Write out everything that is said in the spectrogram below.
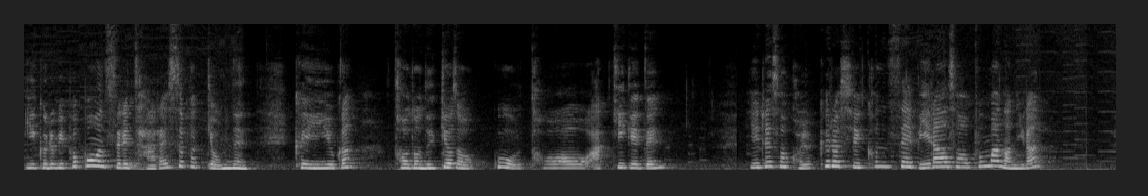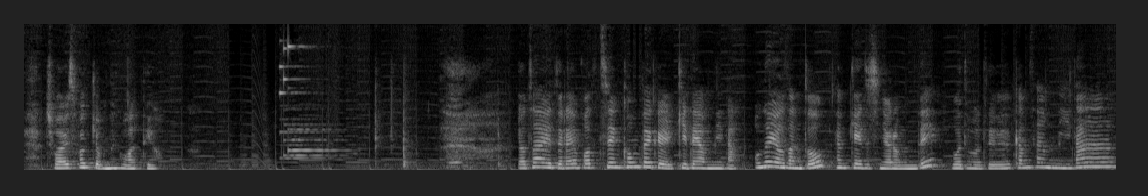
이 그룹이 퍼포먼스를 잘할 수밖에 없는 그 이유가 더더 느껴졌고 더 아끼게 된 이래서 걸크러쉬 컨셉이라서 뿐만 아니라 좋아할 수밖에 없는 것 같아요. 여자아이들의 멋진 컴백을 기대합니다. 오늘 영상도 함께해주신 여러분들 모두 모두 감사합니다.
